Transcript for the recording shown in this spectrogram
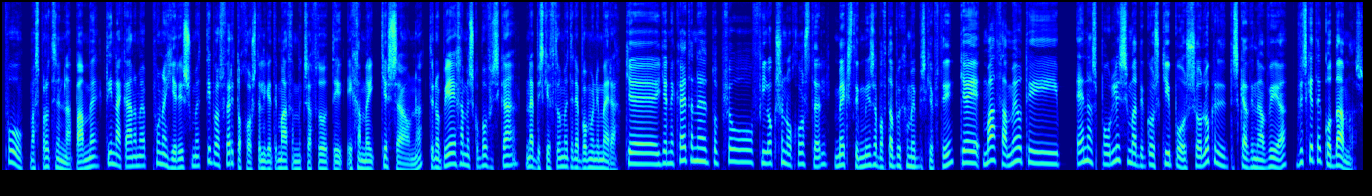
πού μας πρότεινε να πάμε, τι να κάνουμε, πού να γυρίσουμε, τι προσφέρει το hostel, γιατί μάθαμε εξ αυτού ότι είχαμε και σάουνα, την οποία είχαμε σκοπό φυσικά να επισκεφτούμε την επόμενη μέρα. Και γενικά ήταν το πιο φιλόξενο hostel μέχρι στιγμής από αυτά που είχαμε επισκεφτεί. Και μάθαμε ότι ένας πολύ σημαντικός κήπος σε ολόκληρη τη Σκανδιναβία βρίσκεται κοντά μας.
